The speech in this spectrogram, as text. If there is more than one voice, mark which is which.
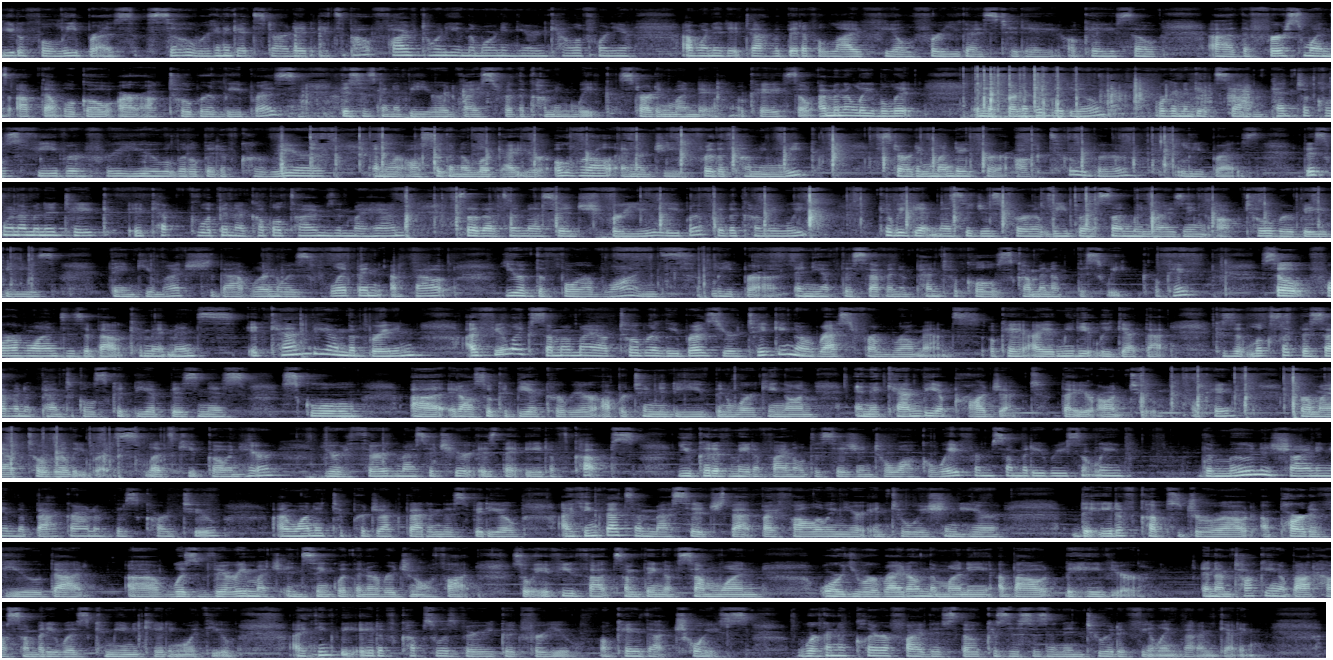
Speaker 1: beautiful Libras. So we're gonna get started. It's about 5.20 in the morning here in California. I wanted it to have a bit of a live feel for you guys today, okay? So uh, the first ones up that will go are October Libras. This is gonna be your advice for the coming week, starting Monday, okay? So I'm gonna label it in the front of the video. We're gonna get some Pentacles fever for you, a little bit of career, and we're also gonna look at your overall energy for the coming week starting Monday for October, Libras. This one I'm going to take, it kept flipping a couple times in my hand, so that's a message for you, Libra, for the coming week. Could we get messages for Libra, Sun, Moon, Rising, October babies? Thank you much. That one was flipping about. You have the Four of Wands, Libra, and you have the Seven of Pentacles coming up this week, okay? So Four of Wands is about commitments. It can be on the brain. I feel like some of my October Libras, you're taking a rest from romance. Okay, I immediately get that because it looks like the Seven of Pentacles could be a business, school. Uh, it also could be a career opportunity you've been working on, and it can be a project that you're onto. Okay, for my October Libras. Let's keep going here. Your third message here is the Eight of Cups. You could have made a final decision to walk away from somebody recently the moon is shining in the background of this card too. I wanted to project that in this video. I think that's a message that by following your intuition here, the Eight of Cups drew out a part of you that uh, was very much in sync with an original thought. So if you thought something of someone or you were right on the money about behavior, and I'm talking about how somebody was communicating with you, I think the Eight of Cups was very good for you, okay? That choice we're going to clarify this though, because this is an intuitive feeling that I'm getting.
